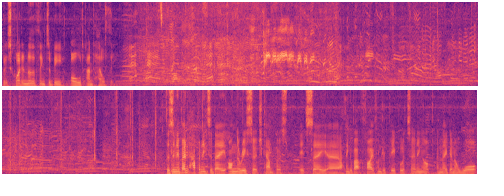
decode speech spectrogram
but it's quite another thing to be old and healthy. There's an event happening today on the research campus. It's a, uh, I think about 500 people are turning up and they're going to walk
